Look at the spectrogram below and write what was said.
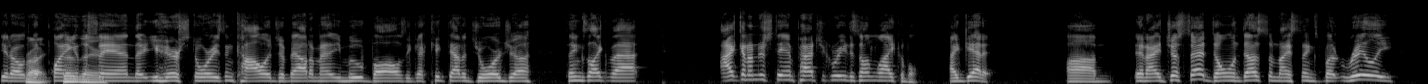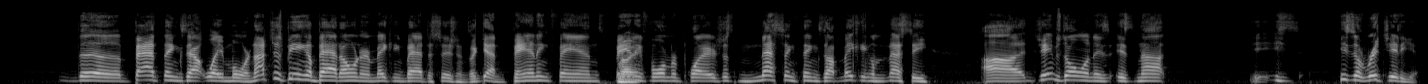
you know, the Right, playing in the there. sand, that you hear stories in college about him, how he moved balls, he got kicked out of Georgia, things like that. I can understand Patrick Reed is unlikable. I get it. Um, and I just said Dolan does some nice things, but really the bad things outweigh more. Not just being a bad owner and making bad decisions. Again, banning fans, banning Right. former players, just messing things up, making them messy. Uh, James Dolan is is not. He's he's a rich idiot.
